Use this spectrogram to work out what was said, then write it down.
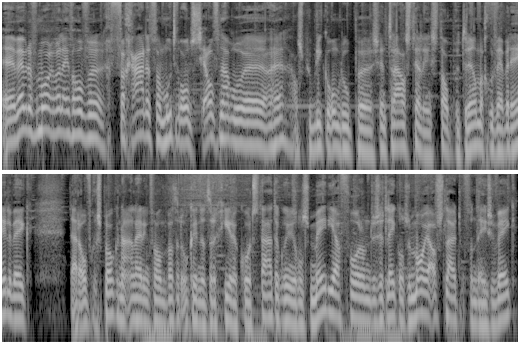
We hebben er vanmorgen wel even over vergaderd... van moeten we onszelf nou uh, als publieke omroep uh, centraal stellen in stand.nl. Maar goed, we hebben de hele week daarover gesproken... naar aanleiding van wat er ook in het regeerakkoord staat. Ook in ons mediaforum. Dus het leek ons een mooie afsluiting van deze week.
